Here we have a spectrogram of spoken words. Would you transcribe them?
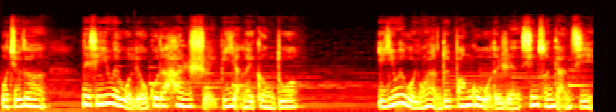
我觉得，那些因为我流过的汗水比眼泪更多，也因为我永远对帮过我的人心存感激。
